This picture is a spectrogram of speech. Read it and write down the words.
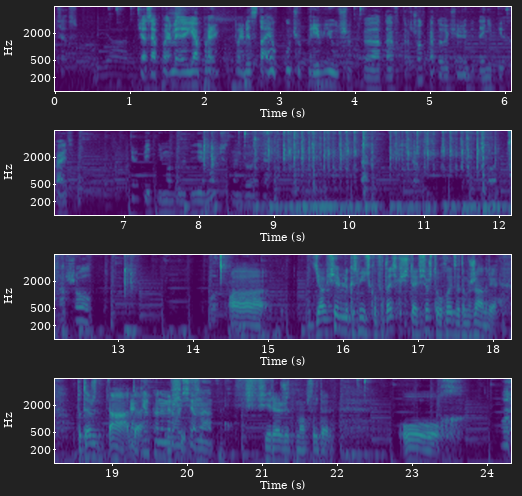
Сейчас. Сейчас я, проле- я про- пролистаю кучу превьюшек э, от Aftershock, которые очень любят они пихать. Терпеть не могу это дерьмо, честно говоря. Так, сейчас. Вот, нашел. А, я вообще люблю космическую фантастику, читаю все, что выходит в этом жанре. Подожди. А, да. Картинка номер Фи- 18. Фиражит мы обсуждали. Ох. Вот.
